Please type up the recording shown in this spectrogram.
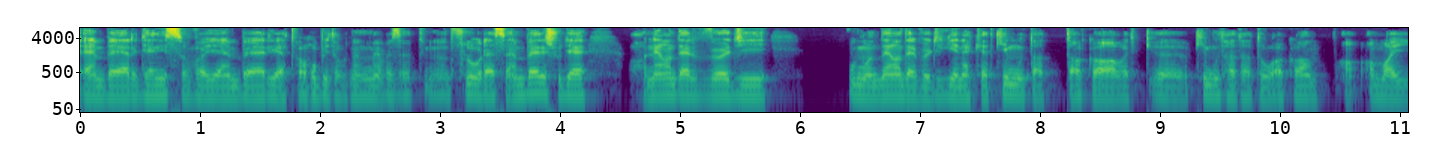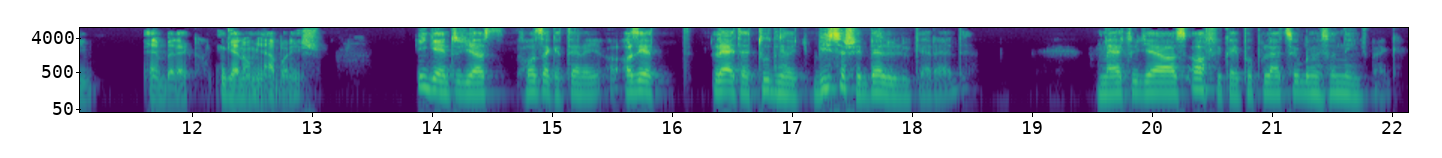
ember, geniszovai ember, illetve a hobbitoknak nevezett Flores ember, és ugye a neandervölgyi úgymond neandervölgyi géneket kimutattak, a, vagy kimutathatóak a, a, mai emberek genomjában is. Igen, ugye azt hozzá kell tenni, hogy azért lehetett tudni, hogy biztos, hogy belőlük ered, mert ugye az afrikai populációkban viszont nincs meg.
